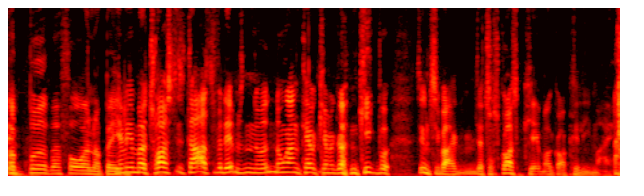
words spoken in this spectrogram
og både være foran og bag. Jamen, jeg tror også, det starter for dem. Sådan, noget- nogle gange kan, kan man godt kigge på, så kan man sige bare, jeg tror sgu også, at kameraet godt kan lide mig.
